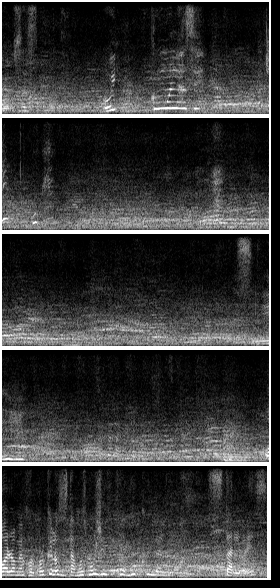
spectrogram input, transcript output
Cosas... Uy, ¿cómo le hace? Sí. O a lo mejor porque los estamos molestando con la luz. Tal vez.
